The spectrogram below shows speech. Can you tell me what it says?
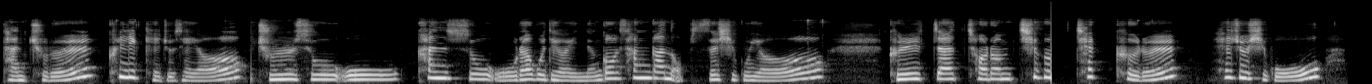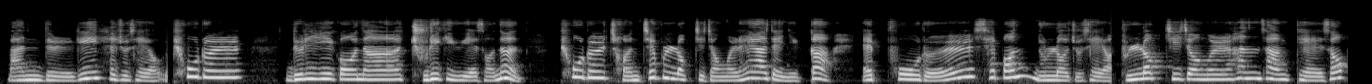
단추를 클릭해 주세요. 줄수 5, 칸수 5라고 되어 있는 거 상관없으시고요. 글자처럼 취급, 체크를 해주시고 만들기 해주세요. 표를 늘리거나 줄이기 위해서는 표를 전체 블럭 지정을 해야 되니까 F5를 세 번 눌러주세요. 블럭 지정을 한 상태에서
